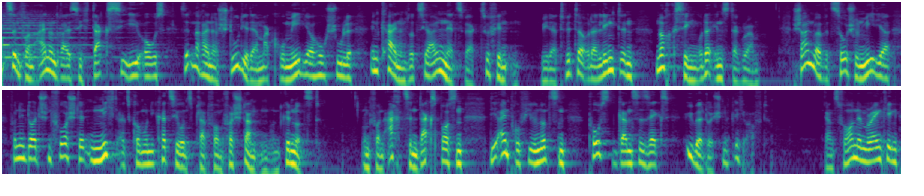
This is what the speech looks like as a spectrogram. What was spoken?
13 von 31 DAX-CEOs sind nach einer Studie der Makromedia Hochschule in keinem sozialen Netzwerk zu finden. Weder Twitter oder LinkedIn noch Xing oder Instagram. Scheinbar wird Social Media von den deutschen Vorständen nicht als Kommunikationsplattform verstanden und genutzt. Und von 18 DAX-Bossen, die ein Profil nutzen, posten ganze sechs überdurchschnittlich oft. Ganz vorne im Ranking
